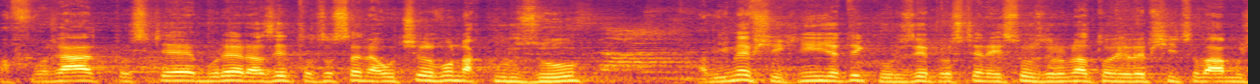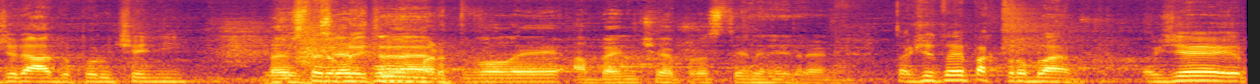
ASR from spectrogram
a pořád prostě bude razit to, co se naučil on na kurzu. A víme všichni, že ty kurzy prostě nejsou zrovna to nejlepší, co vám může dát doporučení. Bez jste dobrý trenér. mrtvoly a benče prostě není trénink. Takže to je pak problém. Takže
